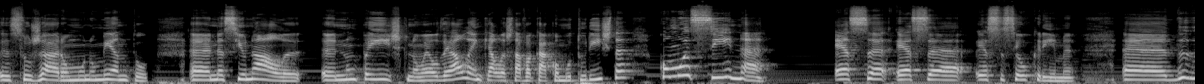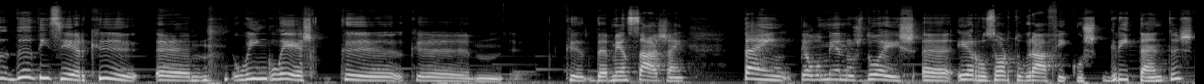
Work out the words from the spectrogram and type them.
eh, sujar um monumento uh, nacional uh, num país que não é o dela, em que ela estava cá como turista, como assina essa, essa, esse seu crime. Uh, de, de, dizer que uh, o inglês que, que, que, da mensagem tem pelo menos dois uh, erros ortográficos gritantes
